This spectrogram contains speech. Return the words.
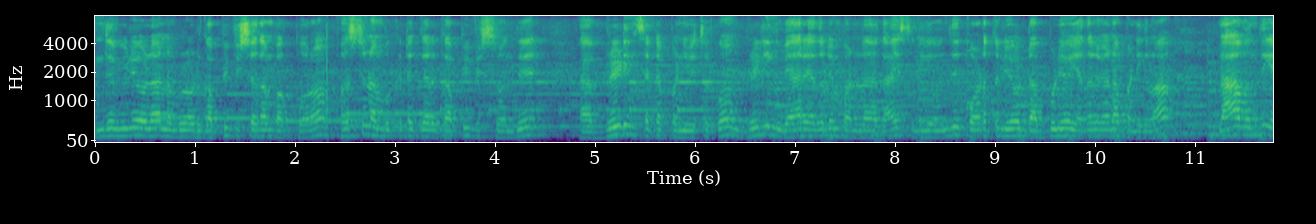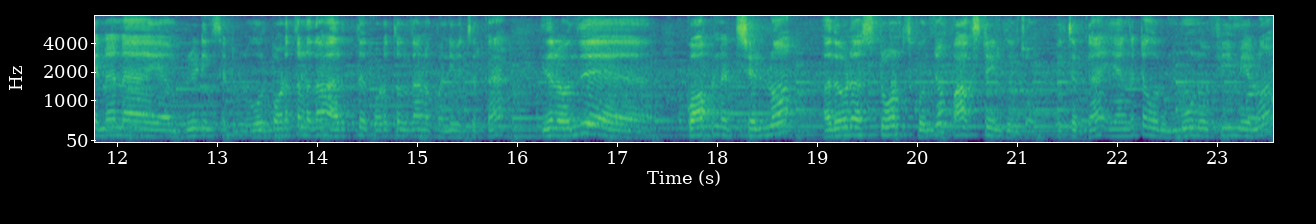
இந்த வீடியோவில் நம்மளோட கப்பி ஃபிஷ்ஷை தான் பார்க்க போகிறோம் ஃபஸ்ட்டு நம்ம கிட்ட இருக்கிற கப்பி ஃபிஷ் வந்து ப்ரீடிங் செட்டப் பண்ணி வச்சுருக்கோம். ப்ரீடிங் வேறு எதுலையும் பண்ணல காய்ஸ் நீங்கள் வந்து குடத்துலையோ டப்புலையோ எதில் வேணால் பண்ணிக்கலாம். நான் வந்து என்னென்ன ப்ரீடிங் செட்டப் ஒரு குடத்துல தான் அறுத்த குடத்துல தான் நான் பண்ணி வச்சுருக்கேன். இதில் வந்து கோகனட் ஷெல்லும் அதோட ஸ்டோன்ஸ் கொஞ்சம் ஃபாக்ஸ் ஸ்டைல் கொஞ்சம் வச்சுருக்கேன். என்கிட்ட ஒரு மூணு ஃபீமேலும்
